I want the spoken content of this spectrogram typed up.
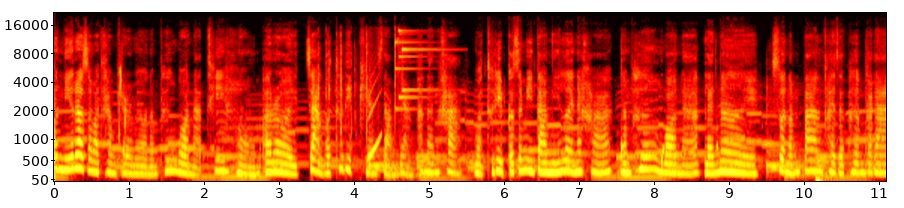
วันนี้เราจะมาทำคาราเมลน้ำผึ้งวอลนัทที่หอมอร่อย จากวัตถุดิบเพียง 3 อย่างเท่านั้นค่ะ วัตถุดิบก็จะมีตามนี้เลยนะคะ น้ำผึ้งวอลนัทและเนย ส่วนน้ำตาลใครจะเพิ่มก็ได้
